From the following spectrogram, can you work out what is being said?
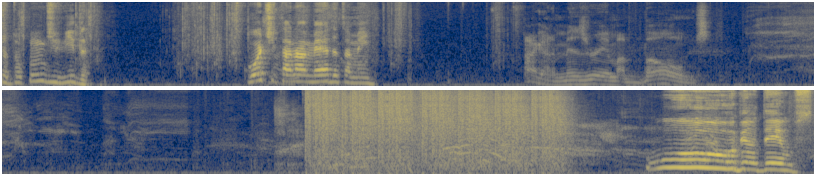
Coach, eu tô com um de vida. Coach tá na merda também. I got a misery in my bones. Uh, meu Deus!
